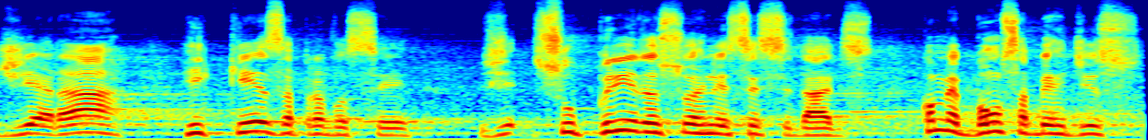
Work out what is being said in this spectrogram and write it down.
gerar riqueza para você, suprir as suas necessidades. Como é bom saber disso.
